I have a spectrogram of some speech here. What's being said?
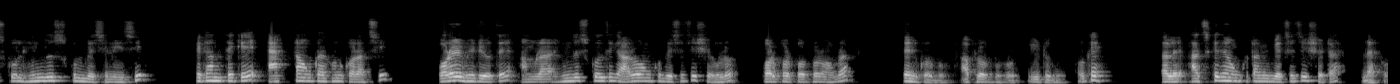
স্কুল হিন্দু স্কুল বেছে নিয়েছি। সেখান থেকে একটা অঙ্ক এখন করাচ্ছি। পরের ভিডিওতে আমরা হিন্দু স্কুল থেকে আরও অঙ্ক বেছেছি সেগুলো পরপর পরপর আমরা সেন্ড করব আপলোড করব ইউটিউবে ওকে তাহলে আজকে যে অঙ্কটা আমি বেছেছি সেটা দেখো।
